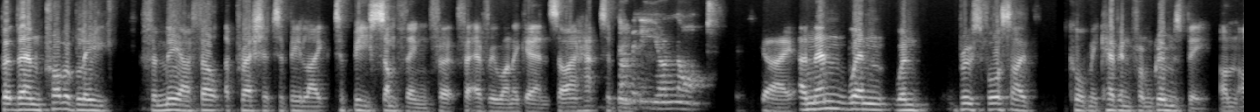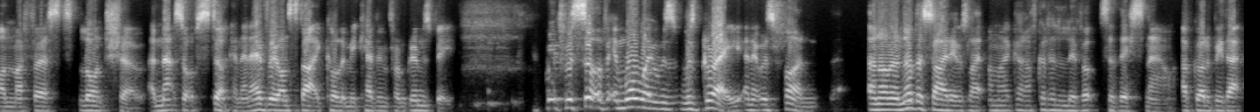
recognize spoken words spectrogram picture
but then probably for me, I felt a pressure to be like to be something for for everyone again. So I had to be somebody you're not. guy. And then when when Bruce Forsyth called me Kevin from Grimsby on, on my first launch show, and that sort of stuck. And then everyone started calling me Kevin from Grimsby, which was sort of in one way was was great and it was fun. And on another side, it was like, oh my god, I've got to live up to this now. I've got to be that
